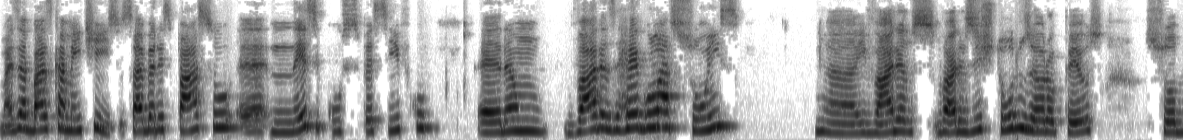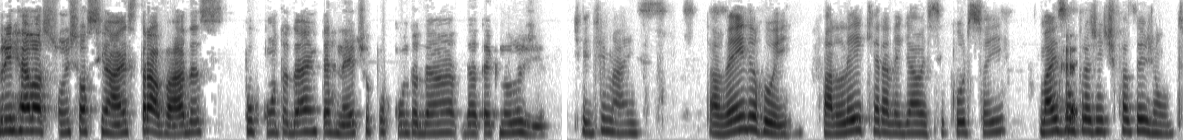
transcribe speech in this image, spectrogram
Mas é basicamente isso. Cyberespaço, é, nesse curso específico, eram várias regulações uh, e vários, vários estudos europeus sobre relações sociais travadas por conta da internet ou por conta da, da tecnologia. Que demais. Tá vendo, Rui? Falei que era legal esse curso aí. Mais um para a gente fazer junto.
